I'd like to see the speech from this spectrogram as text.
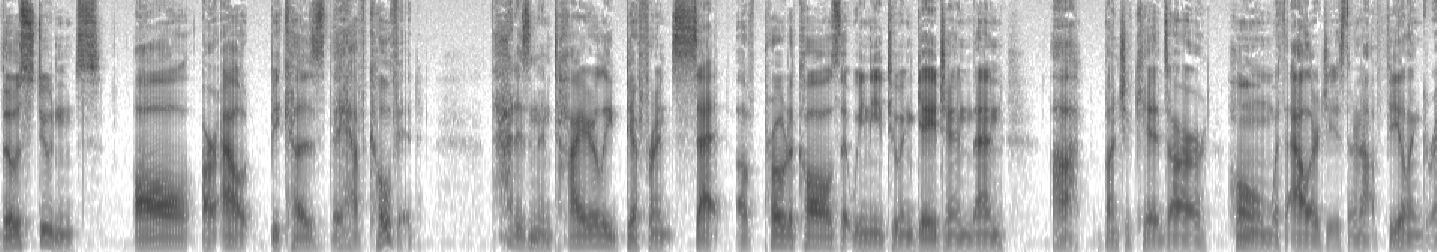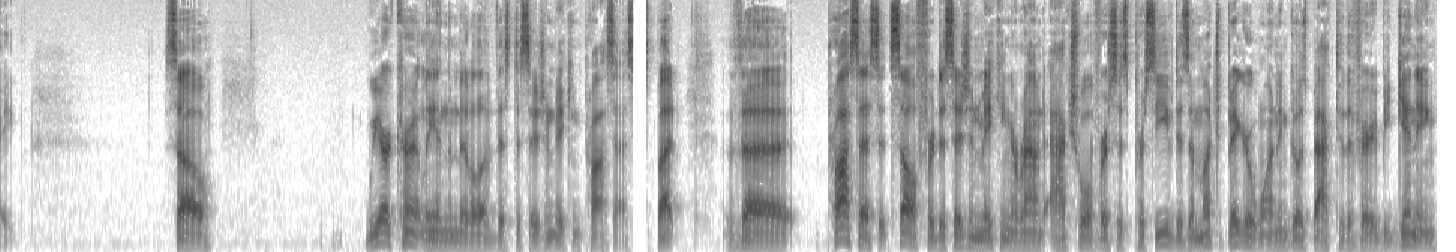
those students all are out because they have COVID, that is an entirely different set of protocols that we need to engage in than, ah, a bunch of kids are home with allergies. They're not feeling great. So, we are currently in the middle of this decision making process, but the process itself for decision making around actual versus perceived is a much bigger one and goes back to the very beginning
